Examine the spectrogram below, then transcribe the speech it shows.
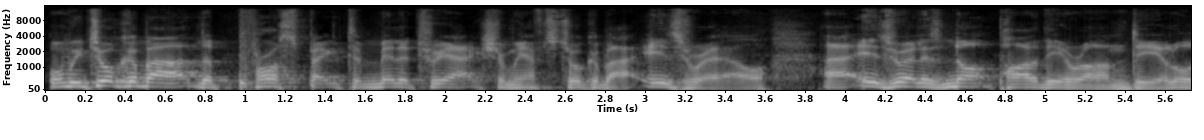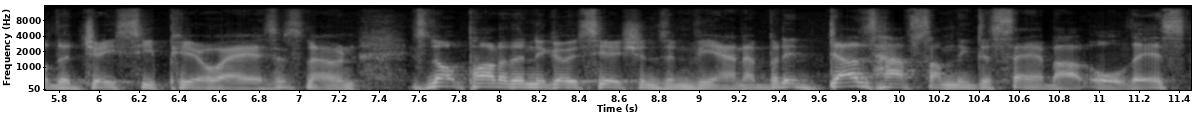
When we talk about the prospect of military action, we have to talk about Israel. Uh, Israel is not part of the Iran deal or the JCPOA, as it's known. It's not part of the negotiations in Vienna, but it does have something to say about all this.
